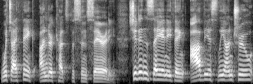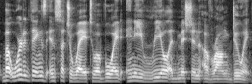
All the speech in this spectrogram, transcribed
which I think undercuts the sincerity. She didn't say anything obviously untrue, but worded things in such a way to avoid any real admission of wrongdoing.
